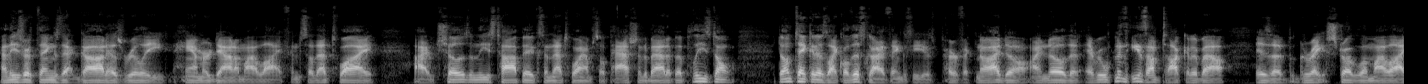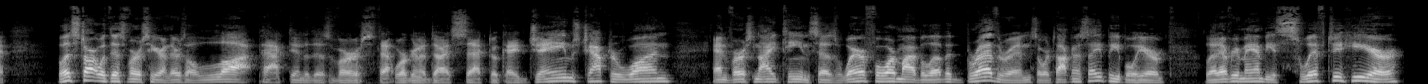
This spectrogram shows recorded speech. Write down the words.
and these are things that God has really hammered down in my life, and so that's why I've chosen these topics, and that's why I'm so passionate about it. But please don't don't take it as like, well, this guy thinks he is perfect. No, I don't. I know that every one of these I'm talking about is a great struggle in my life. Let's start with this verse here, and there's a lot packed into this verse that we're going to dissect. Okay, James chapter one and verse 19 says, Wherefore, my beloved brethren, so we're talking to saved people here, let every man be swift to hear,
